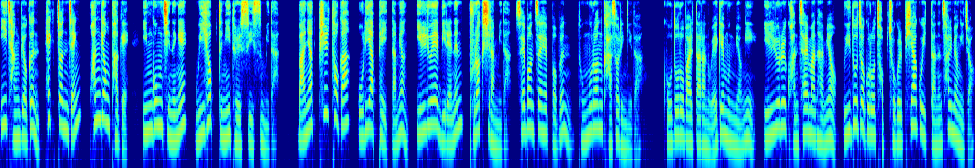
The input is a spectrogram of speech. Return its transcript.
이 장벽은 핵전쟁, 환경 파괴, 인공지능의 위협 등이 될 수 있습니다. 만약 필터가 우리 앞에 있다면 인류의 미래는 불확실합니다. 세 번째 해법은 동물원 가설입니다. 고도로 발달한 외계 문명이 인류를 관찰만 하며 의도적으로 접촉을 피하고 있다는 설명이죠.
